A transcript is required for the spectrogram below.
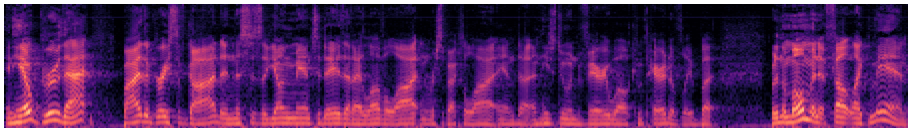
And he outgrew that by the grace of God, and this is a young man today that I love a lot and respect a lot, and, uh, and he's doing very well comparatively. But, but in the moment, it felt like, man,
